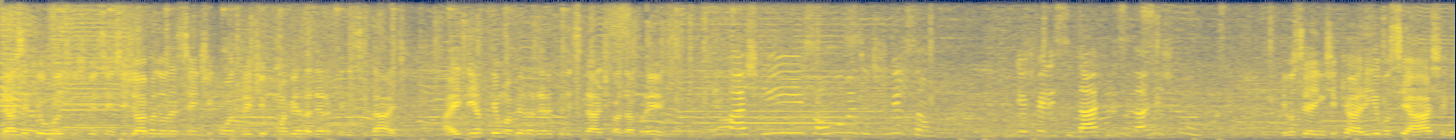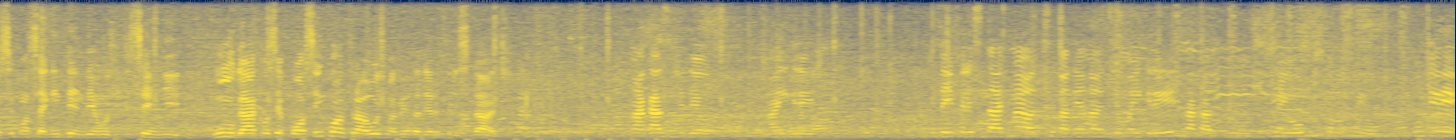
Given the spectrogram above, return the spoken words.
Você acha que hoje esse jovem adolescente encontra tipo uma verdadeira felicidade? Aí dentro tem uma verdadeira felicidade para dar para ele? Eu acho que só um momento de diversão. Porque felicidade, felicidade é tipo. E você indicaria, você acha, você consegue entender hoje, discernir um lugar que você possa encontrar hoje uma verdadeira felicidade? Na casa de Deus, na igreja. Não tem felicidade maior do que você estar dentro de uma igreja, na casa do, do Senhor, buscando o Senhor. Porque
